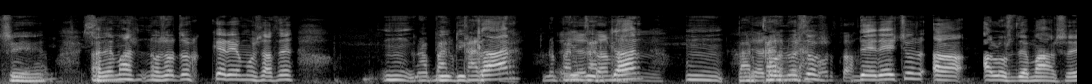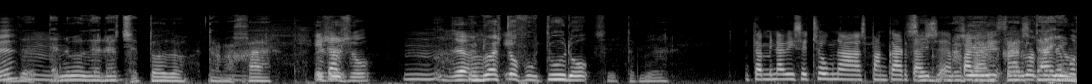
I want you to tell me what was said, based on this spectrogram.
Sí. Además, nosotros queremos hacer mm, mm, con nuestros derechos a, a los demás, ¿eh? De- Tenemos derecho a todo, a trabajar. Y Es eso. Mm. Ya. Y nuestro futuro. Sí, también. También habéis hecho unas pancartas Sí, eh, para... pancarta. y un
